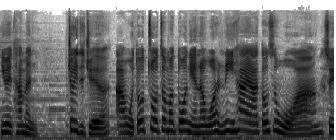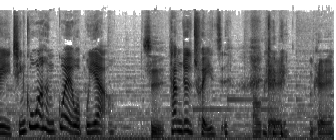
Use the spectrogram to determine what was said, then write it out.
因为他们就一直觉得啊，我都做这么多年了，我很厉害啊，都是我啊，所以请顾问很贵，我不要。是，他们就是锤子。OK，OK，、okay.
